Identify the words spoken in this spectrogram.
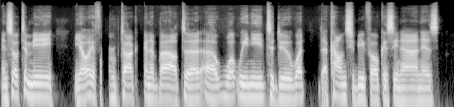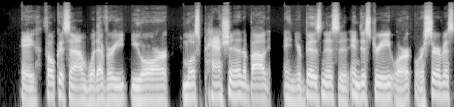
And so to me, you know, if we're talking about uh, uh, what we need to do, what accountants should be focusing on is, hey, focus on whatever you're most passionate about in your business, industry, or or service,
